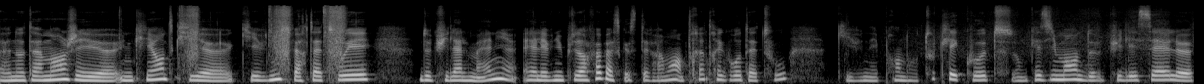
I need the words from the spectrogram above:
notamment, j'ai une cliente qui, qui est venue se faire tatouer depuis l'Allemagne. Et elle est venue plusieurs fois parce que c'était vraiment un très très gros tatou qui venait prendre toutes les côtes, donc quasiment depuis l'aisselle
